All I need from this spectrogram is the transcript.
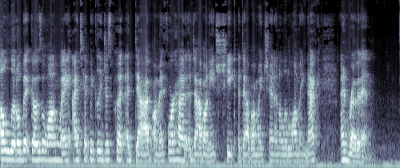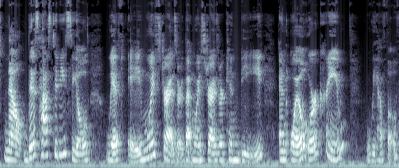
A little bit goes a long way. I typically just put a dab on my forehead, a dab on each cheek, a dab on my chin, and a little on my neck and rub it in. Now, this has to be sealed with a moisturizer. That moisturizer can be an oil or a cream. We have both.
